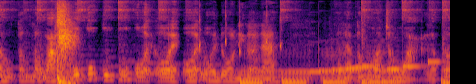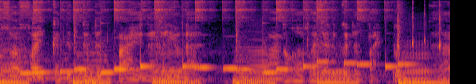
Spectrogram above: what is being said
ต้องต้องต้องวางอุ๊บอุ๊บอุ๊บอุ๊บโอ้ยโอ้ยโอ้ยโอ้ยโดนอีกแล้วนะเราต้องรอจังหวะแล้วก็ค่อยๆกระดึบกระดึบไปนะคายุนะมาต้องค่อยๆกระดึบกระดึบไปปุ๊บอ่า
